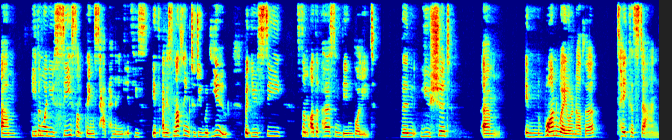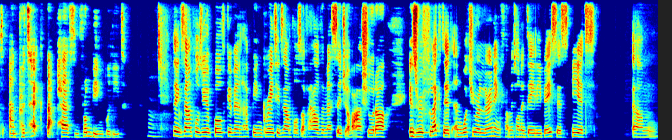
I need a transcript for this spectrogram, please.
um, even when you see something's happening, if you, it's and it's nothing to do with you, but you see some other person being bullied, then you should, um, in one way or another, take a stand and protect that person from being bullied. Hmm. The examples you have both given have been great examples of how the message of Ashura is reflected and what you are learning from it on a daily basis, be it um,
